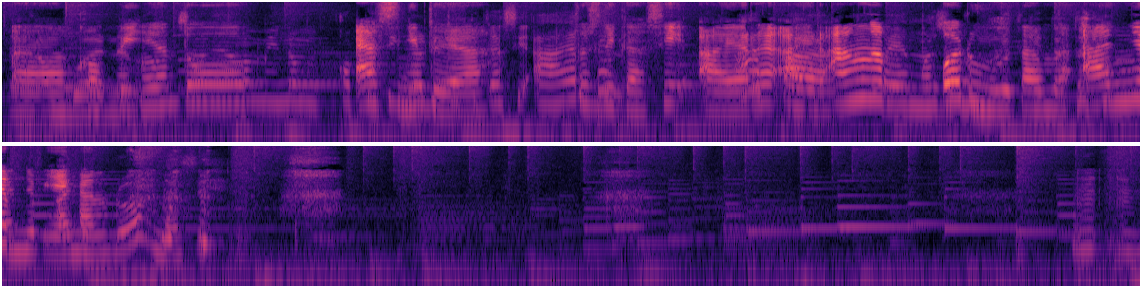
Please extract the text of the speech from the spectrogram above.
eh, Buana. kopinya Kalau tuh minum kopi es gitu ya. dikasih air terus kan dikasih airnya apa? air anget. Apa waduh tambah kita? tuh anyep, ya anyep kan doang gak sih Mm-mm.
